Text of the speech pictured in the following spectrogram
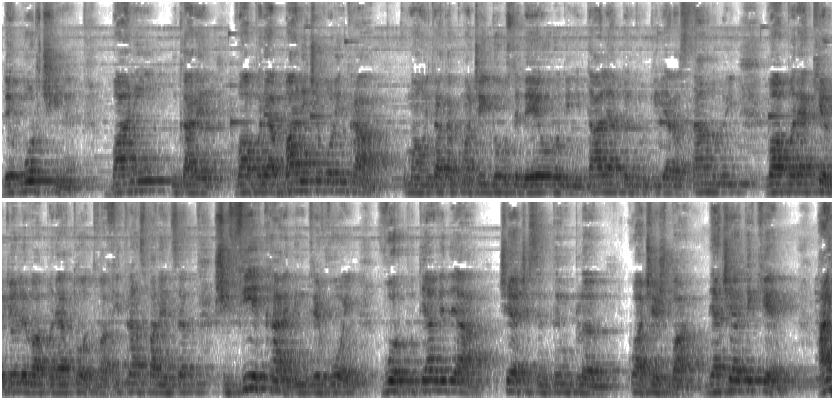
de oricine banii în care va apărea banii ce vor intra, cum am uitat acum cei 200 de euro din Italia pentru închiriarea standului, va apărea cheltuielile, va apărea tot, va fi transparență și fiecare dintre voi vor putea vedea ceea ce se întâmplă cu acești bani. De aceea te chem. Hai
